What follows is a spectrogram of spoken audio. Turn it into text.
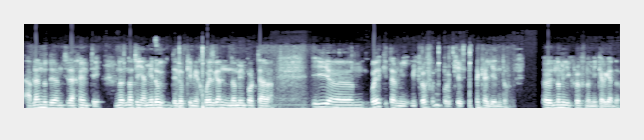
hablando delante de la gente. No, no, tenía miedo de lo que me juzgan, no me importaba. Y um, voy a quitar mi micrófono porque se está cayendo. Uh, no mi micrófono, mi cargador.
